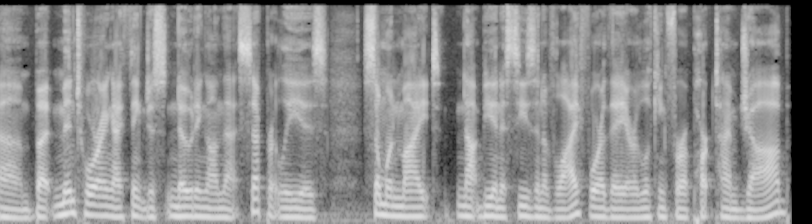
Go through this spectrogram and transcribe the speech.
Um, but mentoring i think just noting on that separately is someone might not be in a season of life where they are looking for a part-time job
